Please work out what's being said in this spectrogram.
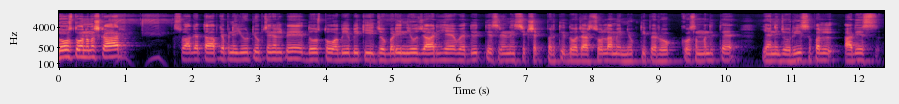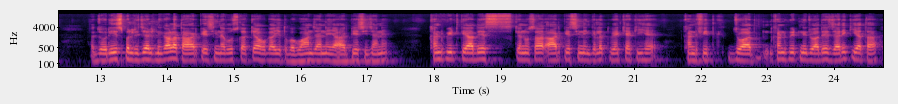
दोस्तों, नमस्कार। स्वागत है आपके अपने YouTube चैनल पे। दोस्तों अभी अभी की जो बड़ी न्यूज़ आ रही है, वह द्वितीय श्रेणी शिक्षक भर्ती 2016 में नियुक्ति पर रोक को संबंधित है। यानी जो रीसफल आदेश, जो रीसफल रिज़ल्ट निकाला था आरपीएससी ने, अब उसका क्या होगा, ये तो भगवान जाने या आरपीएससी जाने। खंडपीठ के आदेश के अनुसार आरपीएससी ने गलत व्याख्या की है। खंडपीठ जो खंडपीठ ने जो आदेश जारी किया था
